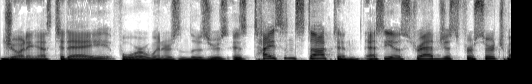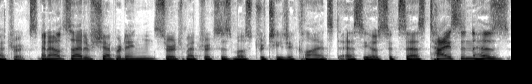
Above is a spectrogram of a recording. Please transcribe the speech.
Joining us today for Winners and Losers is Tyson Stockton, SEO strategist for Searchmetrics. And outside of shepherding Searchmetrics' most strategic clients to SEO success, Tyson has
